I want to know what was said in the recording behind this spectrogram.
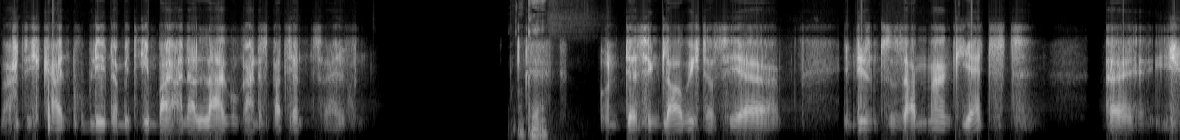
macht sich kein Problem damit, ihm bei einer Lagerung eines Patienten zu helfen. Okay. Und deswegen glaube ich, dass wir in diesem Zusammenhang jetzt äh, ich,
